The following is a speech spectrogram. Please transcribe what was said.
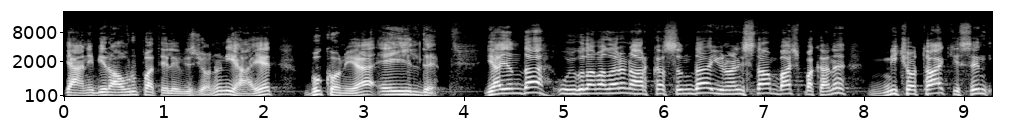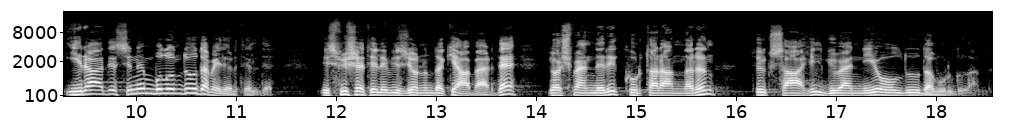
Yani bir Avrupa televizyonu nihayet bu konuya eğildi. Yayında uygulamaların arkasında Yunanistan Başbakanı Mitsotakis'in iradesinin bulunduğu da belirtildi. İsviçre televizyonundaki haberde göçmenleri kurtaranların Türk sahil güvenliği olduğu da vurgulandı.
